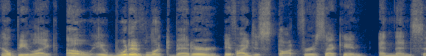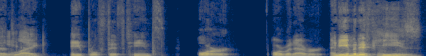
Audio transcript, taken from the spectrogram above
he'll be like, oh, it would have looked better if I just thought for a second and then said Yeah. like April 15th or or whatever. And even if he's mm-hmm.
